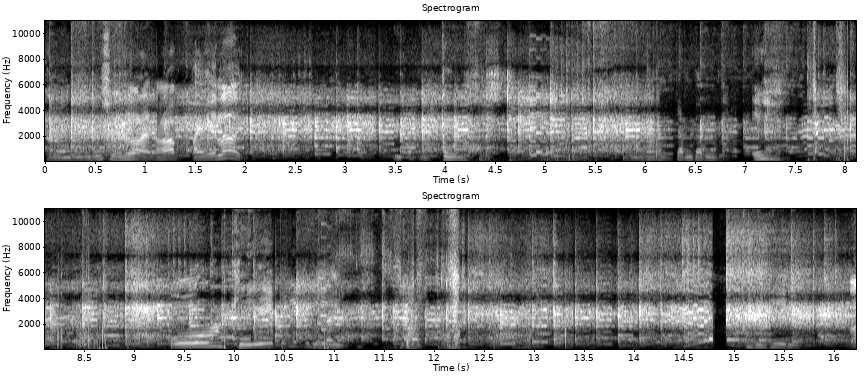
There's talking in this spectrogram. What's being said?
เออมันไม่สวยเท่าไหร่ครับ ไปเลยอีกอีกตุนมันจำดันเอ้ย โอเคไปเล่นกันเลยที่ที่เลยเอ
